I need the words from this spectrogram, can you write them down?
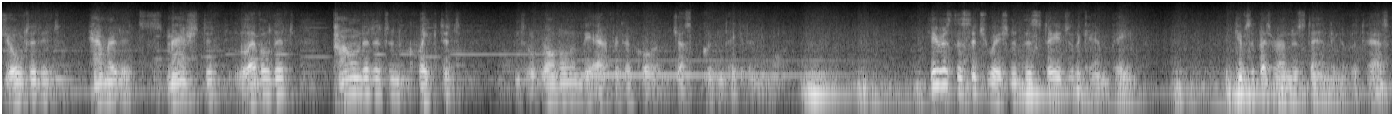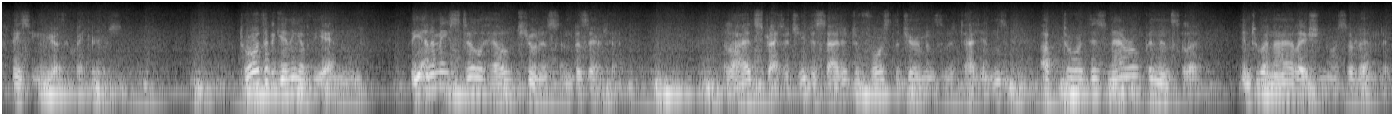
jolted it, hammered it, smashed it, leveled it, pounded it, and quaked it, until Rommel and the Afrika Korps just couldn't take it anymore. Here is the situation at this stage of the campaign. It gives a better understanding of the task facing the Earthquakers. Toward the beginning of the end, the enemy still held Tunis and Bizerta. Allied strategy decided to force the Germans and Italians up toward this narrow peninsula into annihilation or surrender.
